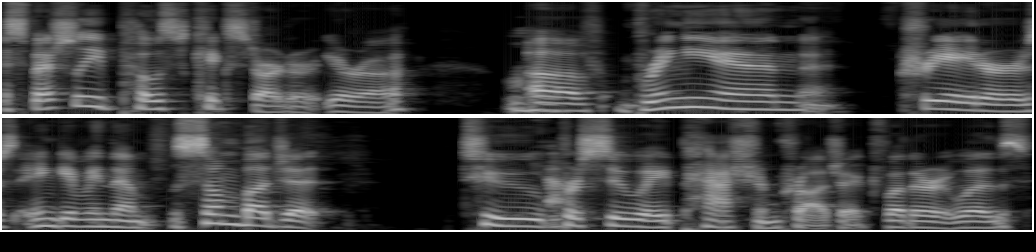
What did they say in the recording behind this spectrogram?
especially post Kickstarter era mm-hmm. of bringing in creators and giving them some budget to yeah. pursue a passion project, whether it was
